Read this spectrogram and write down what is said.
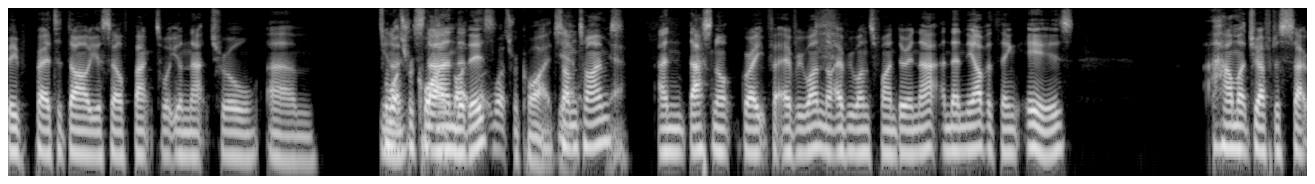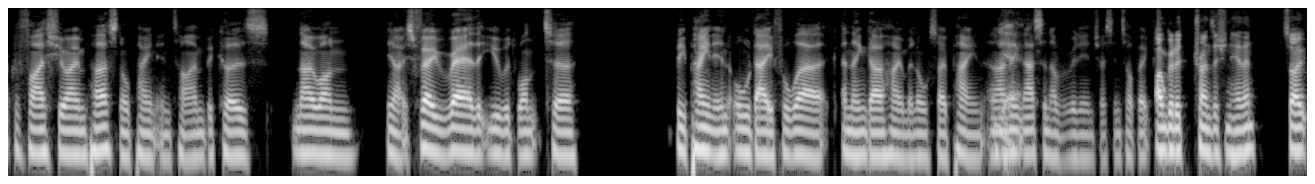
be prepared to dial yourself back to what your natural um So you what's required? standard by- is what's required? yeah. sometimes. yeah. And that's not great for everyone. Not everyone's fine doing that. And then the other thing is how much you have to sacrifice your own personal painting time because no one, you know, it's very rare that you would want to be painting all day for work and then go home and also paint. And I think that's another really interesting topic. I'm going to transition here then. So,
